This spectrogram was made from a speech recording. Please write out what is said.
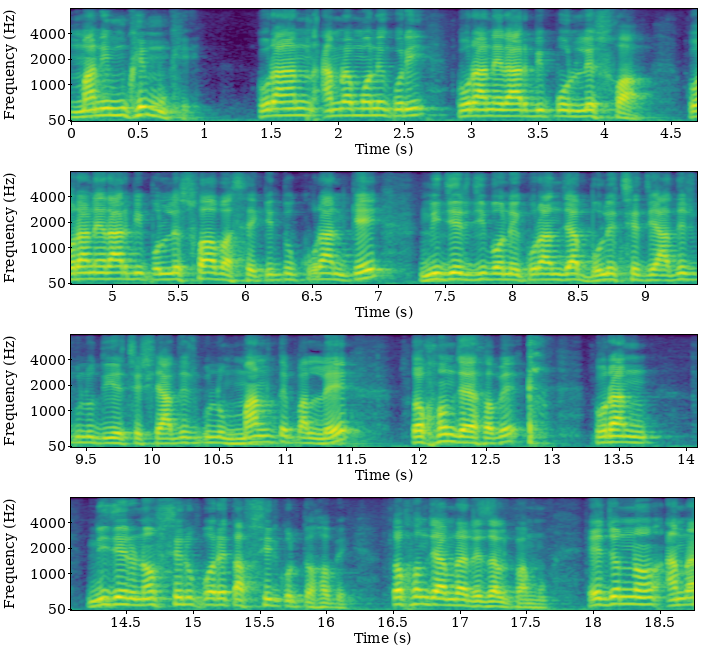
মানে মুখে মুখে। কোরআন আমরা মনে করি, কোরআনের আরবি পড়লে সব কোরআনের আরবি পড়লে সব আছে, কিন্তু কোরআনকে নিজের জীবনে কোরআন যা বলেছে, যে আদেশগুলো দিয়েছে, সে আদেশগুলো মানতে পারলে তখন যা হবে, কোরআন নিজের নফসের উপরে তাফসির করতে হবে, তখন যে আমরা রেজাল্ট পাবো। এজন্য আমরা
